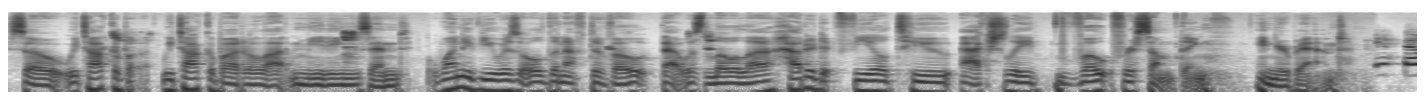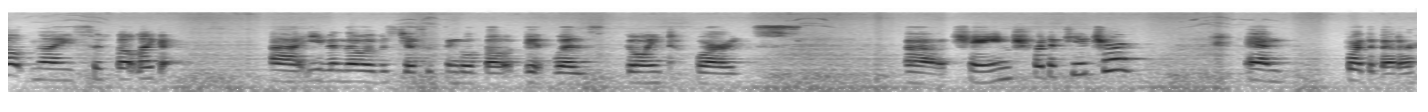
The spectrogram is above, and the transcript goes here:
So we talk about we talk about it a lot in meetings and one of you was old enough to vote, that was Lola. How did it feel to actually vote for something in your band? It felt nice. It felt like, uh, even though it was just a single vote, it was going towards uh, change for the future and for the better.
